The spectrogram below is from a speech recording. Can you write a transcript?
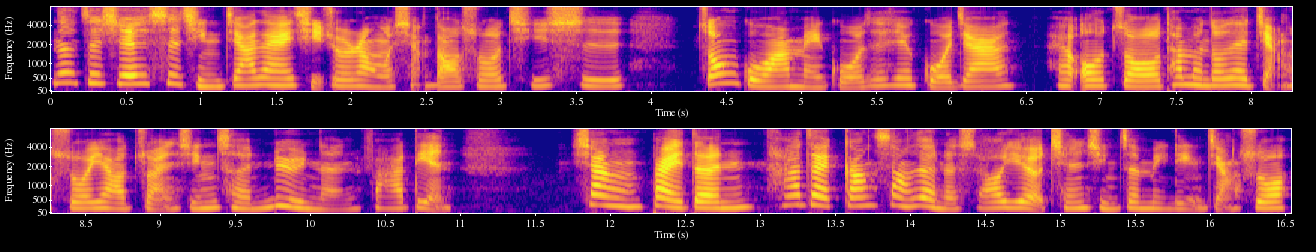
那这些事情加在一起，就让我想到说，其实中国啊、美国这些国家。还有欧洲，他们都在讲说要转型成绿能发电。像拜登，他在刚上任的时候也有签行政命令，讲说，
